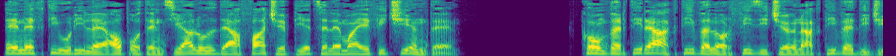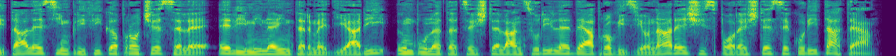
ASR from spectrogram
NFT-urile au potențialul de a face piețele mai eficiente. Convertirea activelor fizice în active digitale simplifică procesele, elimină intermediarii, îmbunătățește lanțurile de aprovizionare și sporește securitatea.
